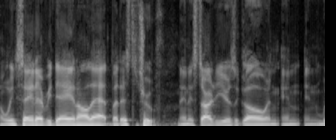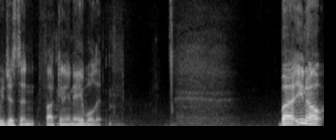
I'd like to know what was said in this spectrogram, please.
Uh, we say it every day and all that, but it's the truth. And it started years ago, and and and we just fucking enabled it. But you know,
